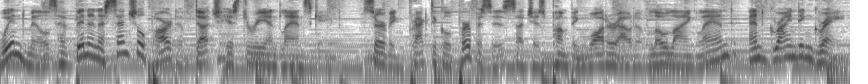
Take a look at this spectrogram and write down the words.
Windmills have been an essential part of Dutch history and landscape, serving practical purposes such as pumping water out of low lying land and grinding grain.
